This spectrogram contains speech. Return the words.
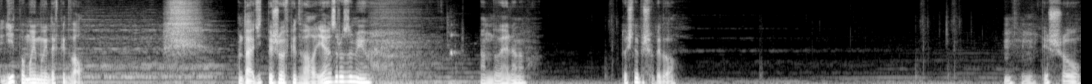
Дід, по-моєму, йде в підвал. Так, дід пішов в підвал, я зрозумів. А ну, глянемо. Точно пішов в підвал? Угу, пішов.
